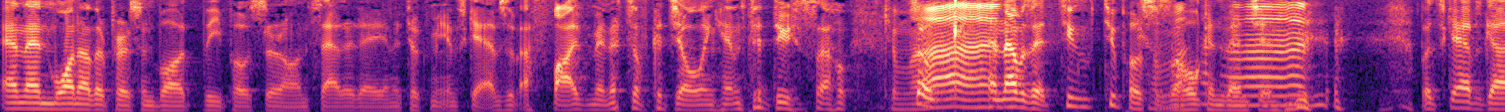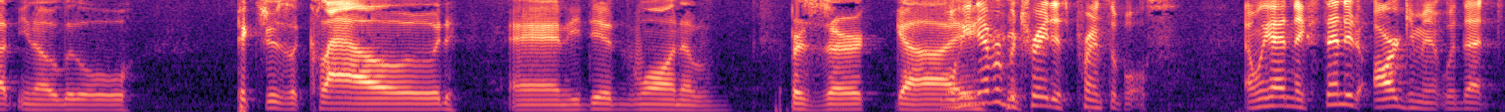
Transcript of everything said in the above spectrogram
And then one other person bought the poster on Saturday, and it took me and Scabs about five minutes of cajoling him to do so. Come so on. and that was it. Two two posters Come the whole on. convention. but Scabs got you know little pictures of Cloud, and he did one of Berserk guy. Well, he never betrayed his principles, and we had an extended argument with that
